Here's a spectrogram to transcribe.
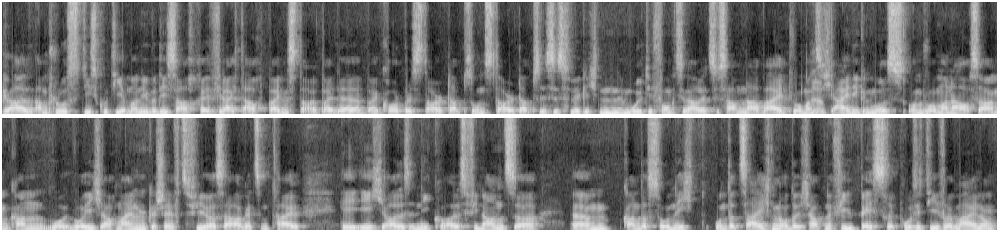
ja, am Schluss diskutiert man über die Sache. Vielleicht auch bei, den Star bei, der, bei Corporate Startups und Startups ist es wirklich eine multifunktionale Zusammenarbeit, wo man ja. sich einigen muss und wo man auch sagen kann, wo, wo ich auch meinem Geschäftsführer sage zum Teil, hey, ich als Nico als Finanzer, ähm, kann das so nicht unterzeichnen oder ich habe eine viel bessere, positivere Meinung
